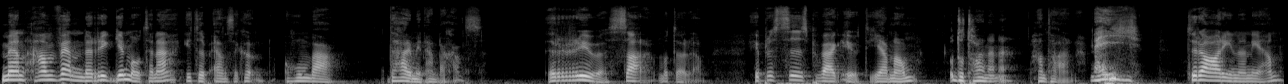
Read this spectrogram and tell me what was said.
Men han vänder ryggen mot henne i typ en sekund. Och hon bara, det här är min enda chans. Rusar mot dörren. Är precis på väg ut igenom. Och då tar han henne. Han tar henne. Nej! Drar in henne igen.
